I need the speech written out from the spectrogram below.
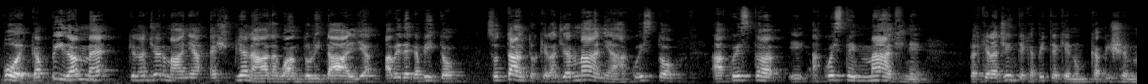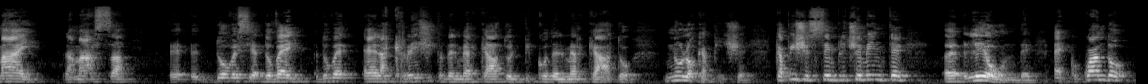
voi capite a me che la Germania è spianata quanto l'Italia, avete capito? Soltanto che la Germania ha, questo, ha, questa, ha questa immagine, perché la gente capite che non capisce mai la massa eh, eh, dove, sia, dov'è, dove è la crescita del mercato, il picco del mercato, non lo capisce. Capisce semplicemente eh, le onde. Ecco, quando,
